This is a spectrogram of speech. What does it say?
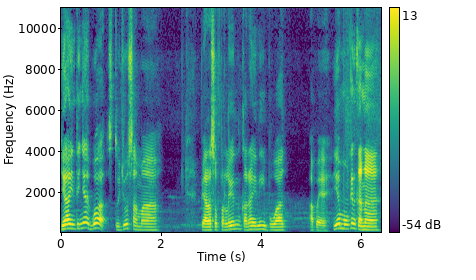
ya intinya gua setuju sama Piala Super League karena ini buat apa ya? Ya mungkin karena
